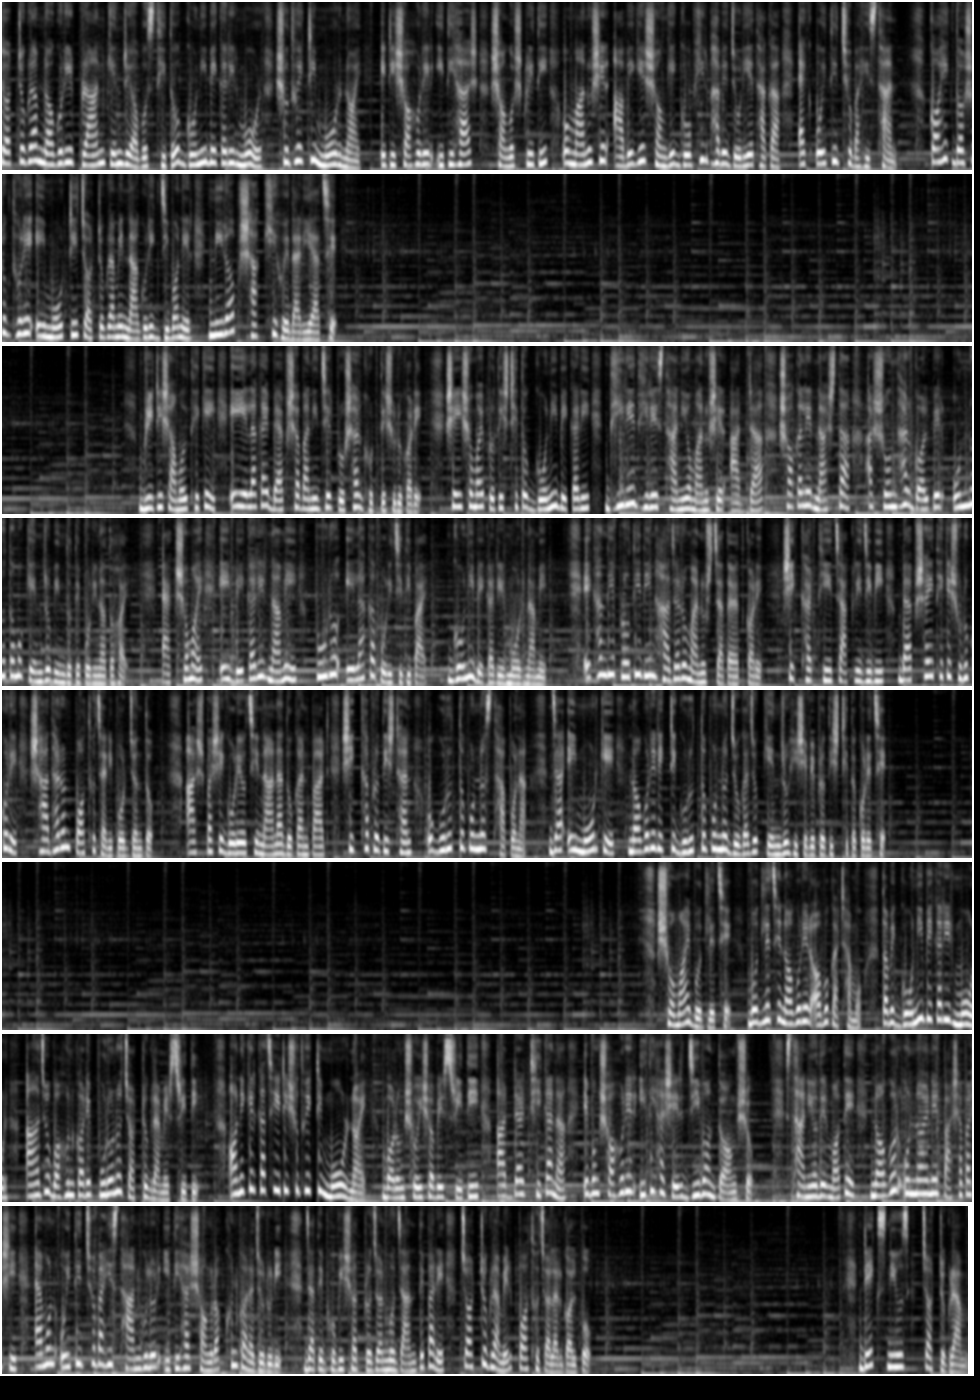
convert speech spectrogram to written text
চট্টগ্রাম নগরীর প্রাণ কেন্দ্রে অবস্থিত গনি বেকারির মোড় শুধু একটি মোড় নয়, এটি শহরের ইতিহাস, সংস্কৃতি ও মানুষের আবেগের সঙ্গে গভীরভাবে জড়িয়ে থাকা এক ঐতিহ্যবাহী স্থান। কয়েক দশক ধরে এই মোড়টি চট্টগ্রামের নাগরিক জীবনের নীরব সাক্ষী হয়ে দাঁড়িয়ে আছে। ব্রিটিশ আমল থেকেই এই এলাকায় ব্যবসা বাণিজ্যের প্রসার ঘটতে শুরু করে। সেই সময় প্রতিষ্ঠিত গনি বেকারি ধীরে ধীরে স্থানীয় মানুষের আড্ডা, সকালের নাস্তা আর সন্ধ্যার গল্পের অন্যতম কেন্দ্রবিন্দুতে পরিণত হয়। একসময় এই বেকারির নামেই পুরো এলাকা পরিচিতি পায় গনি বেকারির মোড় নামে। এখান দিয়ে প্রতিদিন হাজারো মানুষ যাতায়াত করে। শিক্ষার্থী, চাকরিজীবী, ব্যবসায়ী থেকে শুরু করে সাধারণ পথচারী পর্যন্ত। আশপাশে গড়ে ওঠে নানা দোকানপাট, শিক্ষা প্রতিষ্ঠান ও গুরুত্বপূর্ণ স্থাপনা, যা এই মোড়কে নগরের একটি গুরুত্বপূর্ণ যোগাযোগ কেন্দ্র হিসেবে প্রতিষ্ঠিত করেছে। সময় বদলেছে। বদলেছে নগরের অবকাঠামো। তবে গণি বেকারির মোড় আজও বহন করে পুরনো চট্টগ্রামের স্মৃতি। অনেকের কাছে এটি শুধু একটি মোড় নয়, বরং শৈশবের স্মৃতি, আড্ডার ঠিকানা এবং শহরের ইতিহাসের জীবন্ত অংশ। স্থানীয়দের মতে, নগর উন্নয়নের পাশাপাশি এমন ঐতিহ্যবাহী স্থানগুলোর ইতিহাস সংরক্ষণ করা জরুরি, যাতে ভবিষ্যৎ প্রজন্ম জানতে পারে চট্টগ্রামের পথ চলার গল্প। ডেক্স নিউজ চট্টগ্রাম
